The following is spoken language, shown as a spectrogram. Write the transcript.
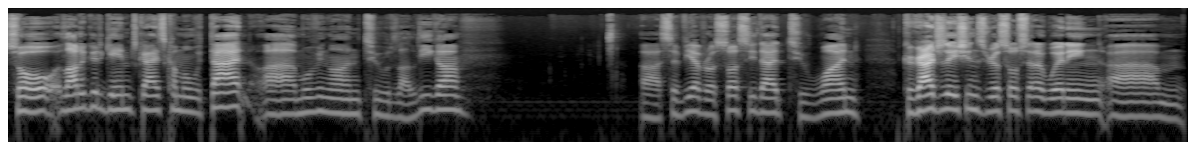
So, a lot of good games, guys, coming with that. Uh, moving on to La Liga. Uh, Sevilla Real Sociedad 2 1. Congratulations, Real Sociedad winning um,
